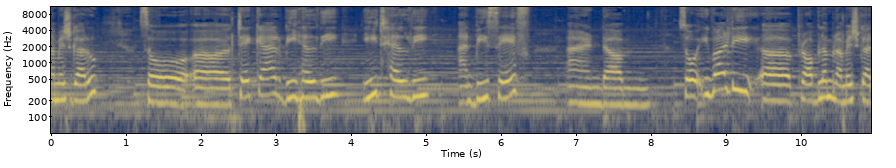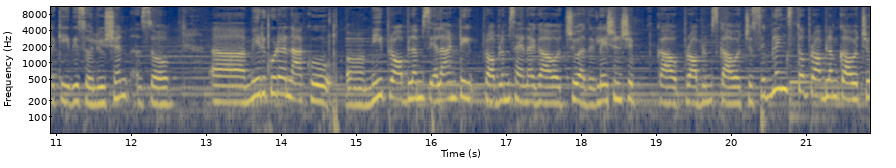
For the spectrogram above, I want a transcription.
Ramesh garu. So take care be healthy eat healthy and be safe and so ఇవాటి ప్రాబ్లం రమేష్ గారికి ఇది సొల్యూషన్ సో uh, మీరు కూడా నాకు uh, మీ ప్రాబ్లమ్స్ ఎలాంటి ప్రాబ్లమ్స్ అయినా కావచ్చు అది రిలేషన్షిప్ కా ప్రాబ్లమ్స్ కావచ్చు సిబ్లింగ్స్తో ప్రాబ్లం కావచ్చు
